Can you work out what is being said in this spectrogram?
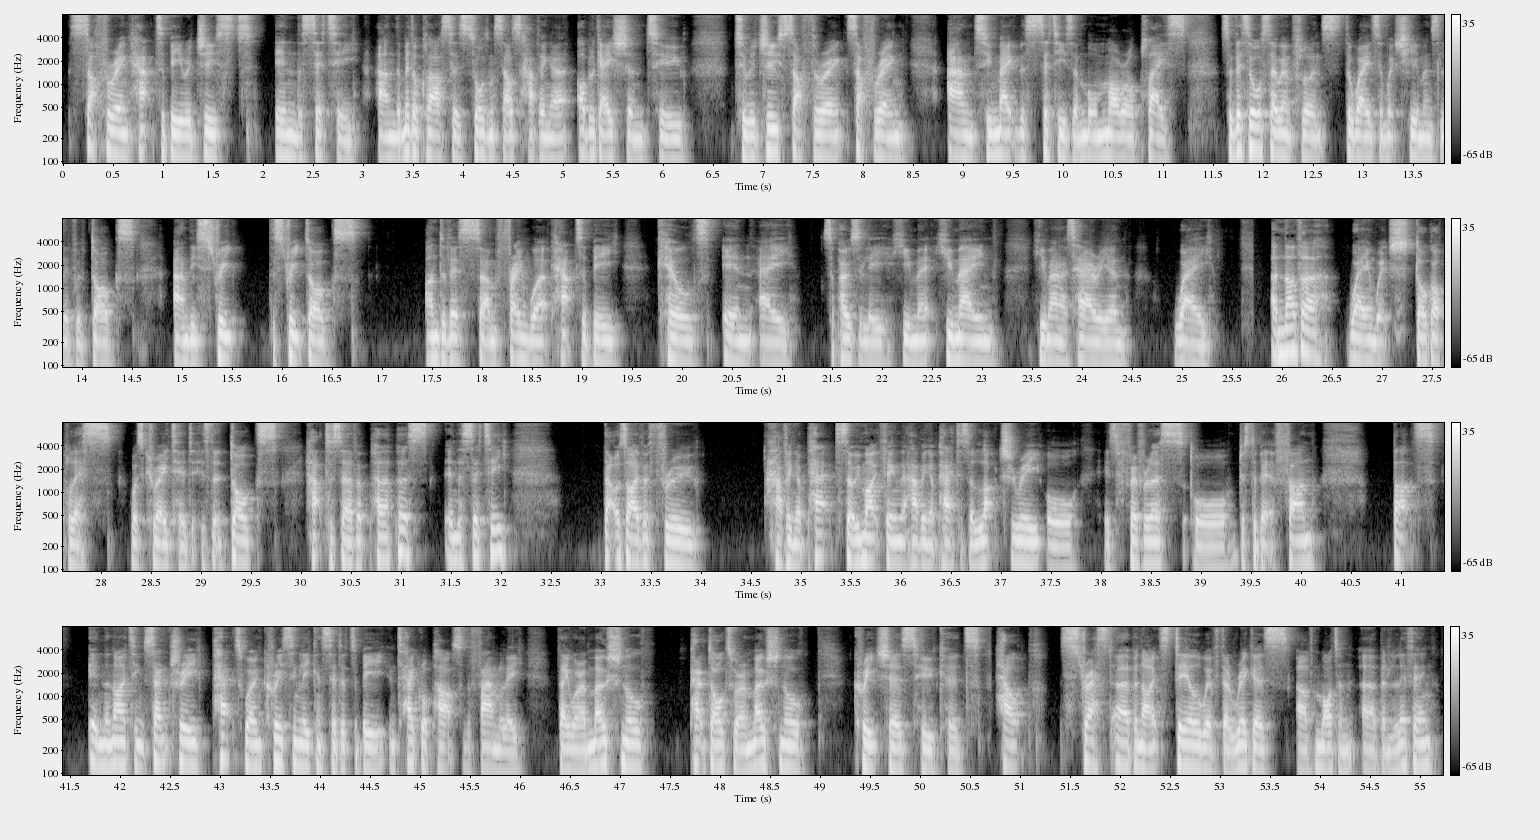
suffering had to be reduced in the city, and the middle classes saw themselves having an obligation to, to reduce suffering, suffering and to make the cities a more moral place. So this also influenced the ways in which humans live with dogs, and these street the street dogs under this um, framework had to be killed in a supposedly huma- humane, humanitarian way. Another way in which Dogopolis was created is that dogs had to serve a purpose in the city. That was either through having a pet. So we might think that having a pet is a luxury or is frivolous or just a bit of fun. But in the 19th century, pets were increasingly considered to be integral parts of the family. They were emotional, pet dogs were emotional creatures who could help stressed urbanites deal with the rigors of modern urban living.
